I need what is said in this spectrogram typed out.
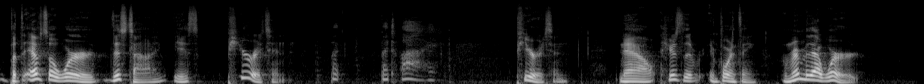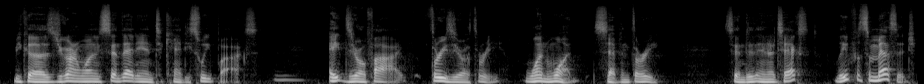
But the episode word this time is Puritan. But but why? Puritan. Now, here's the important thing. Remember that word because you're going to want to send that in to Candy Sweetbox. 805-303-1173. Mm. Send it in a text. Leave us a message.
